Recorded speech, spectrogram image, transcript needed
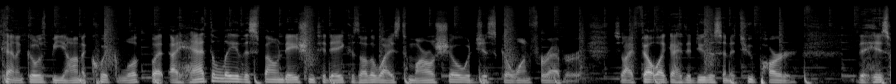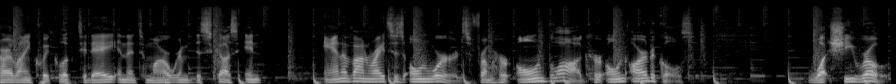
kind of goes beyond a quick look, but I had to lay this foundation today because otherwise tomorrow's show would just go on forever. So I felt like I had to do this in a two-parter. The His Hardline quick look today, and then tomorrow we're going to discuss in Anna von Reitz's own words from her own blog, her own articles, what she wrote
